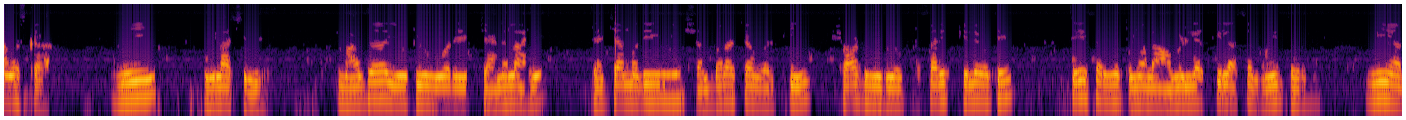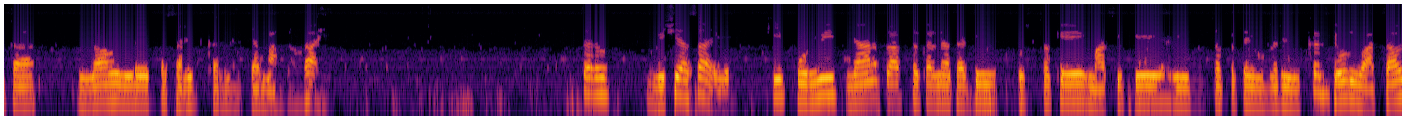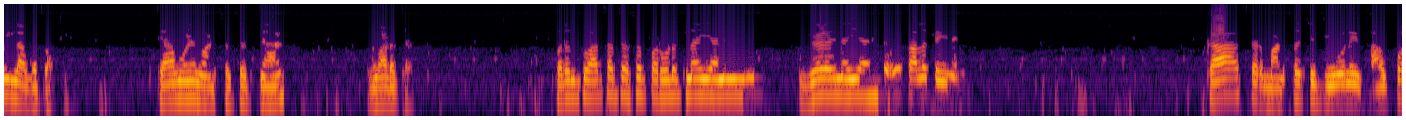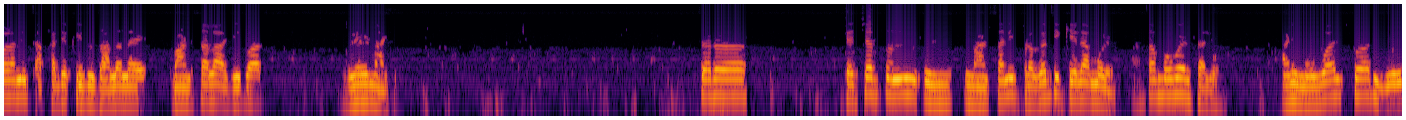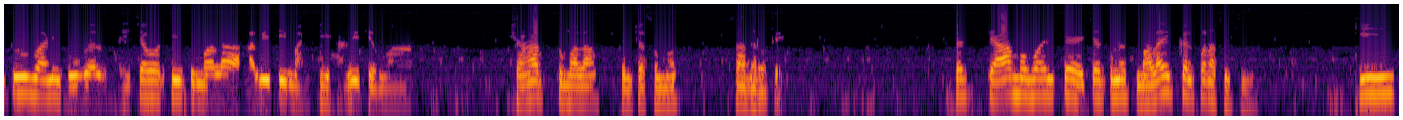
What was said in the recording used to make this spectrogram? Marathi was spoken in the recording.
नमस्कार. मी विलास शिंदे. माझं यूट्यूबवर एक चॅनल आहे. त्याच्यामध्ये मी शंभराच्या वरती शॉर्ट व्हिडिओ प्रसारित केले होते. ते सर्व तुम्हाला आवडले असतील असं गृहीत धरून मी आता लॉंग व्हिडिओ प्रसारित करण्याच्या मार्गावर आहे. तर विषय असा आहे की पूर्वी ज्ञान प्राप्त करण्यासाठी पुस्तके मासिके आणि वृत्तपत्रे वगैरे विकत घेऊन वाचावी लागत होती. त्यामुळे माणसाचं ज्ञान वाढत. आहे परंतु आता तसं परवडत नाही आणि वेळ नाही आणि तसं चालतही नाही. का तर माणसाचे जीवन हे धावपळ आणि धकाधकीचं झालेलं आहे माणसाला अजिबात वेळ नाही. तर त्याच्यातून माणसाने प्रगती केल्यामुळे आता मोबाईल चालेल आणि मोबाईलवर यूट्यूब आणि गुगल ह्याच्यावरती तुम्हाला हवी ती माहिती हवी तेव्हा क्षणात तुम्हाला तुमच्यासमोर सादर होते. तर त्या मोबाईलच्या ह्याच्यातूनच मला एक कल्पना सुचली की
